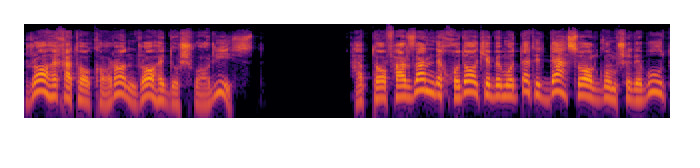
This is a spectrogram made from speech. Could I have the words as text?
راه خطاکاران راه دشواری است. حتی فرزند خدا که به مدت ده سال گم شده بود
